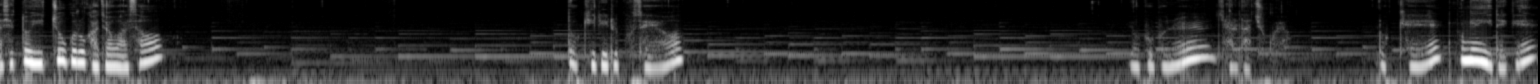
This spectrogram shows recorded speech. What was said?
다시 또 이쪽으로 가져와서 또 길이를 보세요. 이 부분을 잘라주고요. 이렇게 평행이 되게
